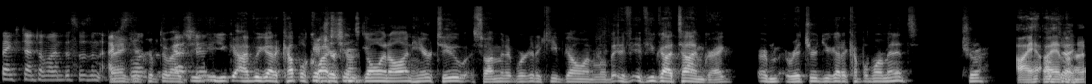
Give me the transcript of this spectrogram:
Thanks, gentlemen. This was an Thank excellent you, Crypto discussion. You, you, got- we got a couple Good questions going on here too. So I'm gonna we're gonna keep going a little bit. If, if you got time, Greg or Richard, you got a couple more minutes. Sure. I, I have Okay. a,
